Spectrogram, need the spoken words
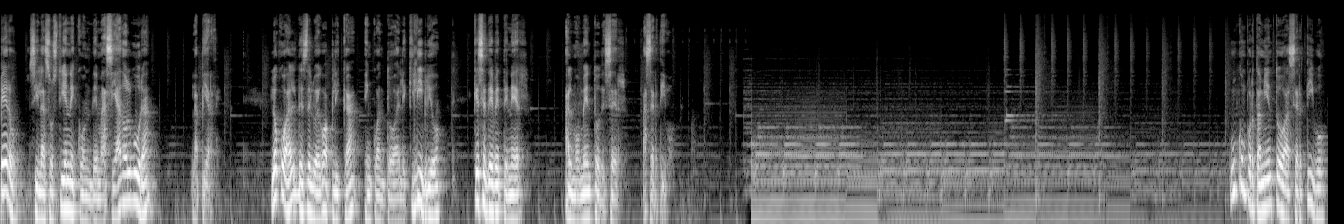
Pero si la sostiene con demasiada holgura, la pierde. Lo cual, desde luego, aplica en cuanto al equilibrio que se debe tener al momento de ser asertivo. Un comportamiento asertivo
